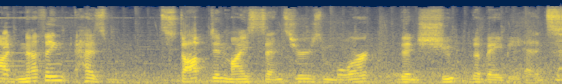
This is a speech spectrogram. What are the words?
God, nothing has stopped in my sensors more than shoot the baby heads.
